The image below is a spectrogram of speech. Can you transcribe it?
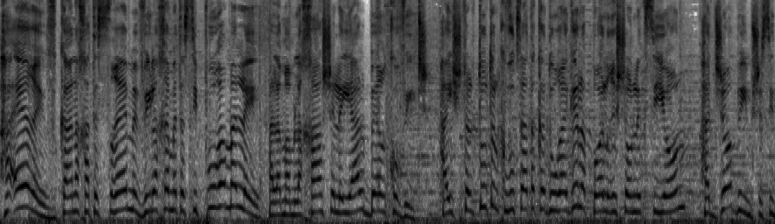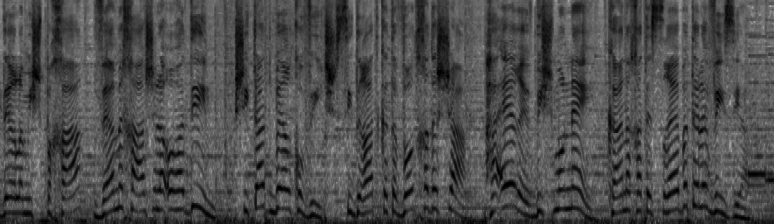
הערב, כאן 11 מביא לכם את הסיפור המלא על הממלכה של אייל ברקוביץ', ההשתלטות על קבוצת הכדורגל הפועל ראשון לציון, הג'ובים שסידר למשפחה והמחאה של האוהדים. שיטת ברקוביץ', סדרת כתבות חדשה. הערב בשמונה, כאן 11 בטלוויזיה.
